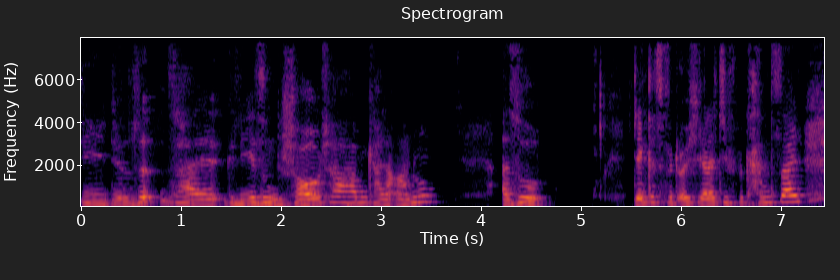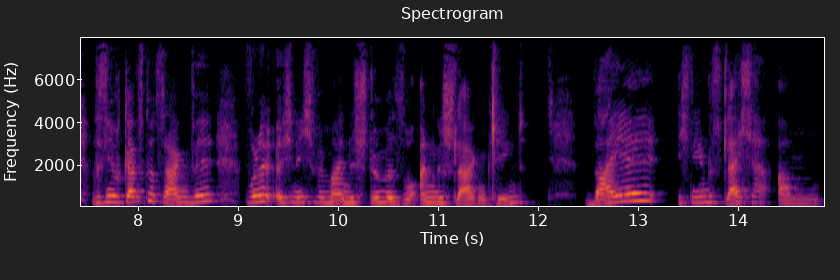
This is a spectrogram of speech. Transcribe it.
die den siebten Teil gelesen, geschaut haben, keine Ahnung. Also, denke, es wird euch relativ bekannt sein. Was ich noch ganz kurz sagen will, wundert euch nicht, wenn meine Stimme so angeschlagen klingt, weil ich nehme das gleiche ähm,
